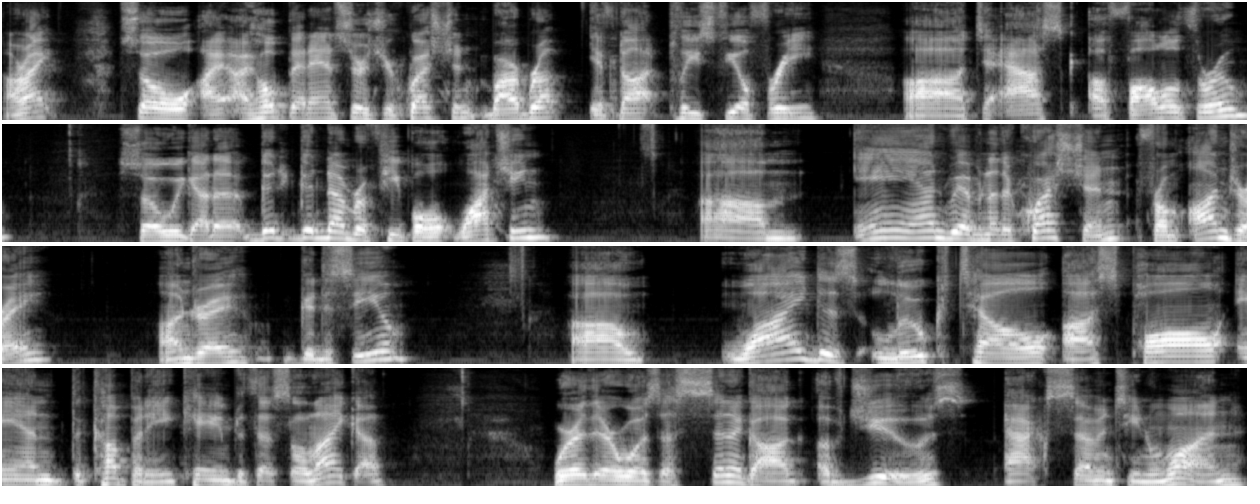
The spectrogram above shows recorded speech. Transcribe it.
All right. So I, I hope that answers your question, Barbara. If not, please feel free uh, to ask a follow through. So we got a good good number of people watching, um, and we have another question from Andre. Andre, good to see you. Uh, why does Luke tell us Paul and the company came to Thessalonica, where there was a synagogue of Jews, Acts 17:1?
